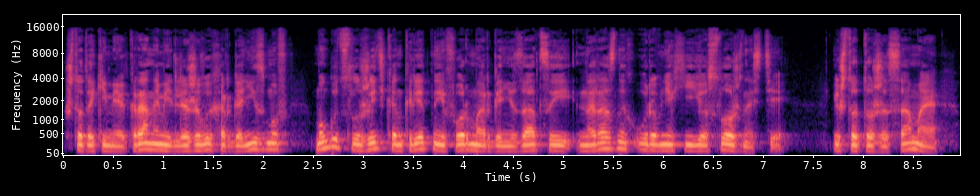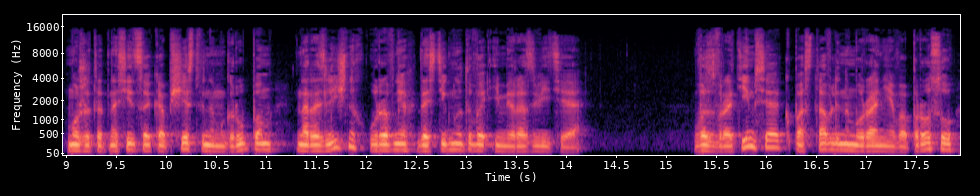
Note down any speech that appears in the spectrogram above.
что такими экранами для живых организмов могут служить конкретные формы организации на разных уровнях ее сложности, и что то же самое может относиться к общественным группам на различных уровнях достигнутого ими развития. Возвратимся к поставленному ранее вопросу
